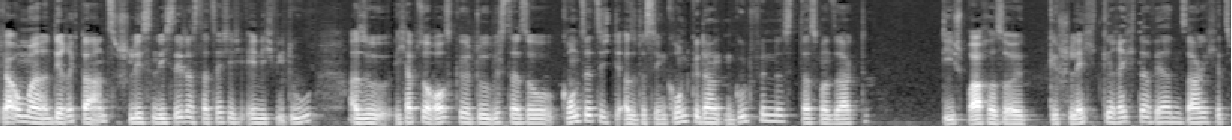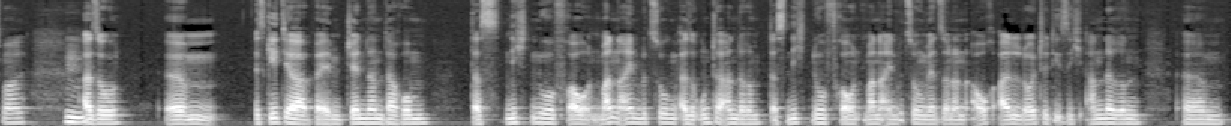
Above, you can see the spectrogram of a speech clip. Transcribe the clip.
Ja, um mal direkt da anzuschließen, ich sehe das tatsächlich ähnlich wie du. Also ich habe so rausgehört, du bist da so grundsätzlich, also dass du den Grundgedanken gut findest, dass man sagt, die Sprache soll geschlechtgerechter werden, sage ich jetzt mal. Mhm. Also ähm, es geht ja beim Gendern darum, dass nicht nur Frau und Mann einbezogen, also unter anderem, dass nicht nur Frau und Mann einbezogen werden, sondern auch alle Leute, die sich anderen ähm,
